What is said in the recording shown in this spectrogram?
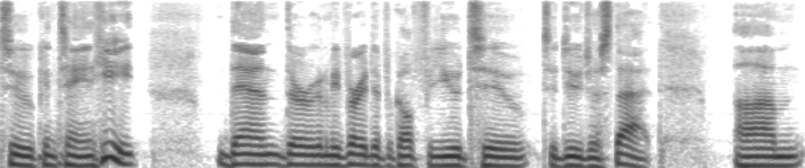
to contain heat, then they're going to be very difficult for you to to do just that. Um,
